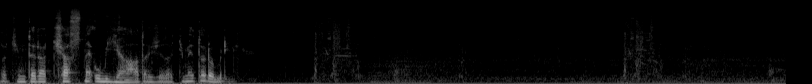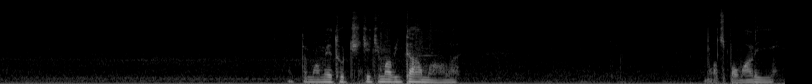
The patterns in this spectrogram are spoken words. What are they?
Zatím teda čas neubíhá, takže zatím je to dobrý. Tam mám jet určitě těma vítama, ale... Moc pomalý.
